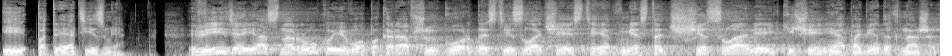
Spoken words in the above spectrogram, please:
и патриотизме. Видя ясно руку его, покаравшую гордость и злочестие, вместо тщеславия и кичения о победах наших,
